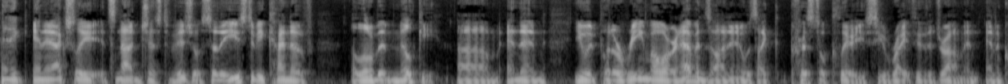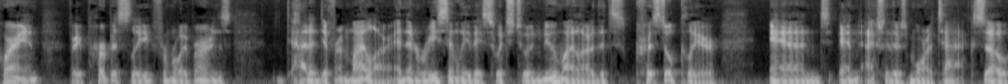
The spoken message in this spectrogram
and it, and it actually it's not just visual. So they used to be kind of a little bit milky, um, and then you would put a Remo or an Evans on, it, and it was like crystal clear. You see right through the drum. And, and Aquarian, very purposely from Roy Burns, had a different mylar, and then recently they switched to a new mylar that's crystal clear, and and actually there's more attack. So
